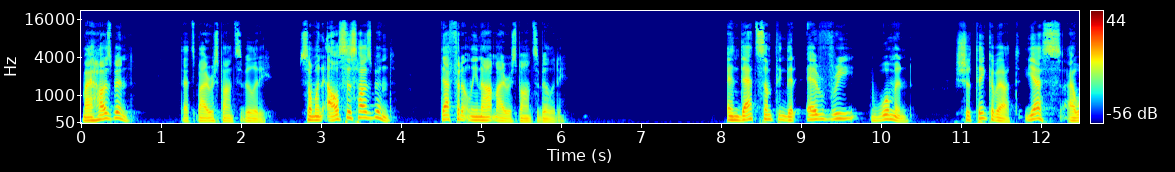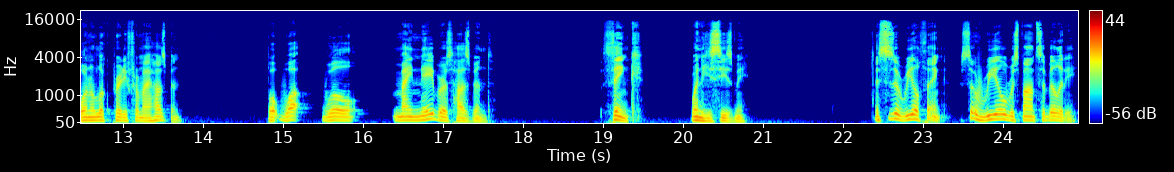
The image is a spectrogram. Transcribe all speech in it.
My husband, that's my responsibility. Someone else's husband, definitely not my responsibility. And that's something that every woman should think about. Yes, I want to look pretty for my husband. But what will my neighbor's husband think when he sees me? This is a real thing. It's a real responsibility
